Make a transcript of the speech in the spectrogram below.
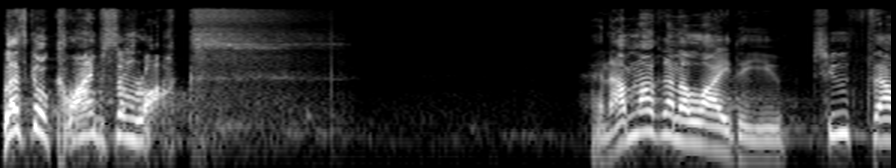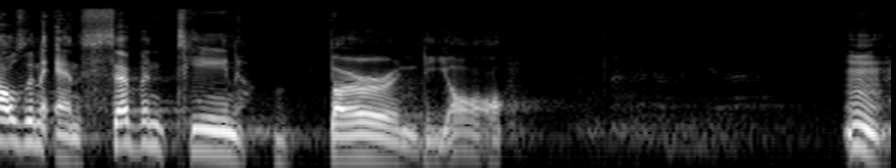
Let's go climb some rocks. And I'm not going to lie to you, 2017 burned, y'all. Mm.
